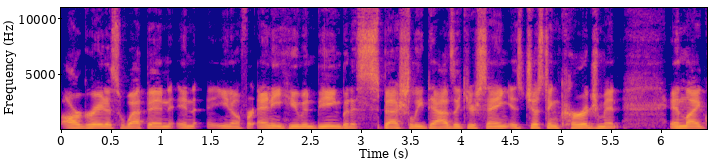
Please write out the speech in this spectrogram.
our greatest weapon in you know for any human being, but especially dads, like you're saying, is just encouragement. And like,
